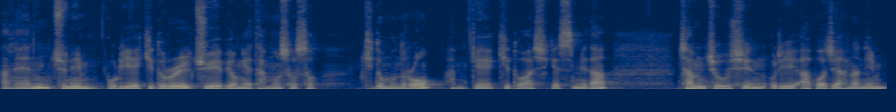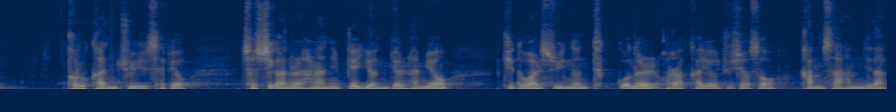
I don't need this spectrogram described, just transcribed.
아멘. 주님, 우리의 기도를 주의 병에 담으소서. 기도문으로 함께 기도하시겠습니다. 참 좋으신 우리 아버지 하나님, 거룩한 주일 새벽 첫 시간을 하나님께 연결하며 기도할 수 있는 특권을 허락하여 주셔서 감사합니다.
